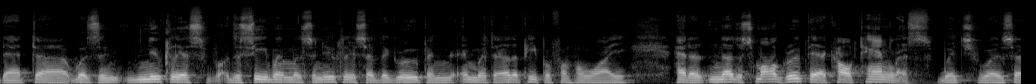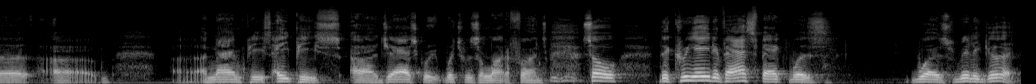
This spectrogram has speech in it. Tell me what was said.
that uh, was the nucleus. The Seawind was the nucleus of the group, and, and with the other people from Hawaii, had a, another small group there called Tantalus, which was a, a, a nine-piece, eight-piece uh, jazz group, which was a lot of fun. Mm-hmm. So the creative aspect was was really good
